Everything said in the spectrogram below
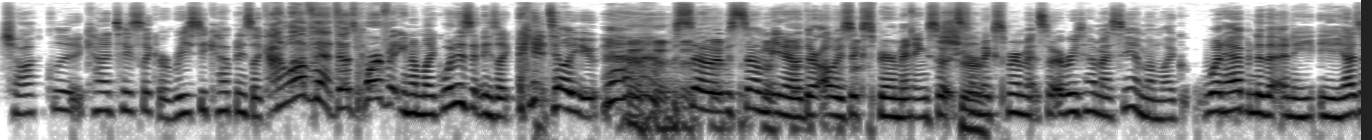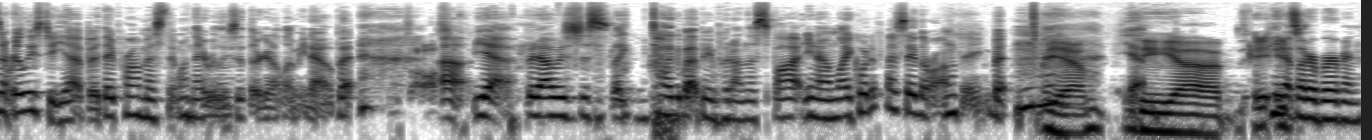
chocolate. It kind of tastes like a Reese cup, and he's like, "I love that, that's perfect," and I'm like, "What is it?" And he's like, "I can't tell you." so it was some, you know, they're always experimenting, so it's Sure. some experiment. So every time I see him, I'm like, "What happened to that?" And he, he hasn't released it yet, but they promised that when they release it, they're going to let me know. But awesome. uh, yeah, but I was just like talk about being put on the spot. You know, I'm like, what if I say the wrong thing? But yeah. Yeah. The uh it- peanut butter bourbon.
